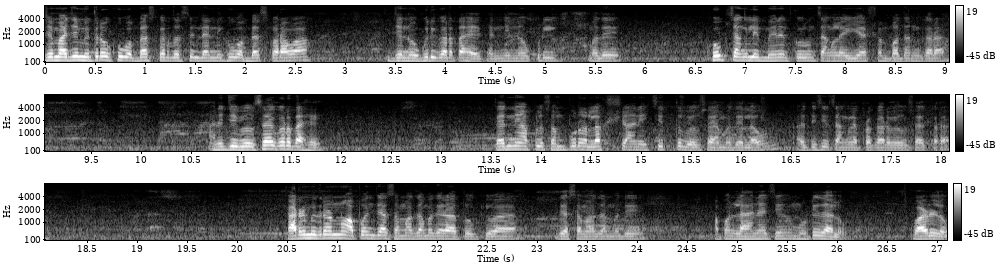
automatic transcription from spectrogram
जे माझे मित्र खूप अभ्यास करत असतील त्यांनी खूप अभ्यास करावा. जे नोकरी करत आहे त्यांनी नोकरीमध्ये खूप चांगली मेहनत करून चांगलं यश संपादन करा. आणि जे व्यवसाय करत आहे त्यांनी आपलं संपूर्ण लक्ष आणि चित्त व्यवसायामध्ये लावून अतिशय चांगल्या प्रकारे व्यवसाय करा. कारण मित्रांनो आपण ज्या समाजामध्ये राहतो किंवा ज्या समाजामध्ये आपण लहानाचे मोठे झालो वाढलो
